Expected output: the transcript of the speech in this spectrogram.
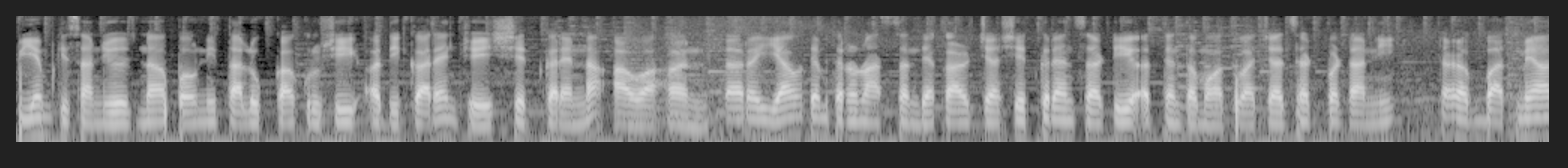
पी एम किसान योजना पवनी तालुका कृषी अधिकाऱ्यांचे शेतकऱ्यांना आवाहन. तर या होत्या मित्रांनो आज संध्याकाळच्या शेतकऱ्यांसाठी अत्यंत महत्त्वाच्या झटपट आणि ठळक बातम्या.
